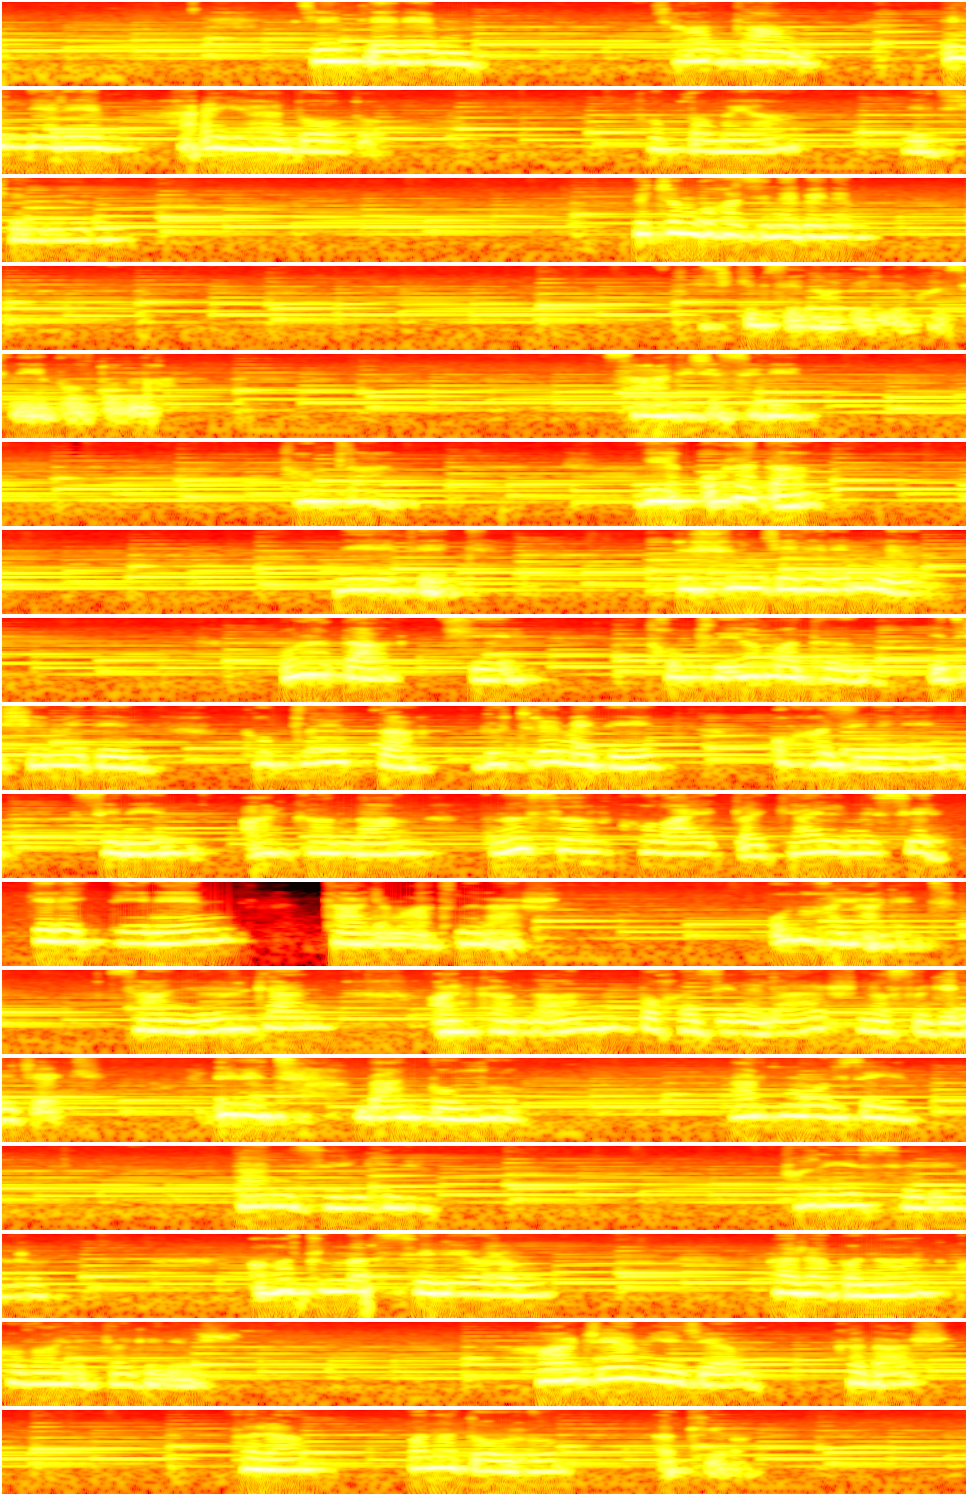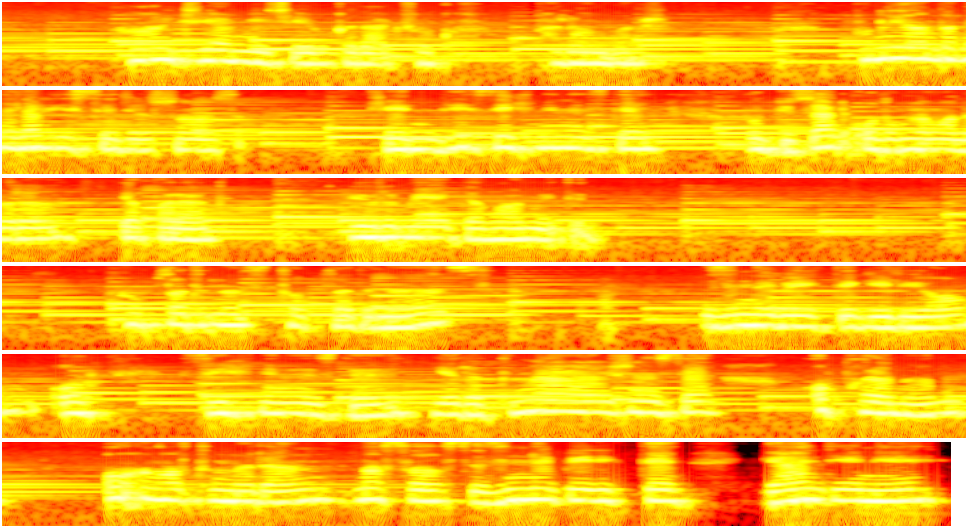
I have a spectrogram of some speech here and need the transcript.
Ceplerim, çantam, ellerim her yer doldu. Toplamaya yetişemiyorum. Bütün bu hazine benim. Hiç kimsenin haberi yok hazineyi bulduğundan. Sadece senin. Topla. Ve orada niyet et. Düşüncelerinle oradaki toplayamadığın, yetişemediğin, toplayıp da götüremediğin o hazinenin senin arkandan nasıl kolaylıkla gelmesi gerektiğinin talimatını ver. Onu hayal et. Sen yürürken arkandan bu hazineler nasıl gelecek? Evet, ben bolluğum. Ben mucizeyim. Ben zenginim. Parayı seviyorum. Altınları seviyorum. Para bana kolaylıkla gelir. Harcayamayacağım kadar param bana doğru akıyor. Harcayamayacağım kadar çok param var. Bunun yanında neler hissediyorsunuz? Kendi zihninizde bu güzel olumlamaları yaparak yürümeye devam edin. Topladınız, topladınız. Sizinle birlikte geliyor. O zihninizde, yaratım enerjinizde o paranın o altınların nasıl sizinle birlikte geldiğini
